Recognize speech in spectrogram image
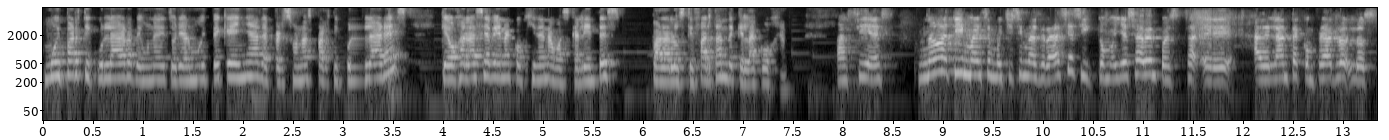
muy particular de una editorial muy pequeña, de personas particulares, que ojalá sea bien acogida en Aguascalientes para los que faltan de que la cojan. Así es. No, a ti, Marce, muchísimas gracias. Y como ya saben, pues eh, adelante a comprar los,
